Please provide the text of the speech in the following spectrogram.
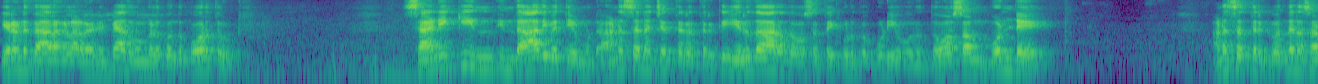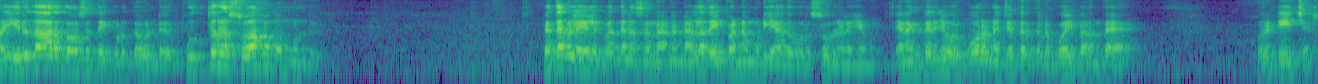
இரண்டு தாரங்களால் அனுப்பி அது உங்களுக்கு வந்து கோர்த்து விட்டு சனிக்கு இந்த- இந்த ஆதிபத்தியம் உண்டு. அனுச நட்சத்திரத்திற்கு இருதார தோஷத்தை கொடுக்கக்கூடிய ஒரு தோஷம் உண்டு. அனுசத்திற்கு வந்து என்ன சொன்னால் இருதார தோஷத்தை கொடுக்க உண்டு. புத்திர சோகமும் உண்டு. பெத்த பிள்ளைகளுக்கு வந்து என்ன சொன்னான்னா நல்லதை பண்ண முடியாத ஒரு சூழ்நிலையும் எனக்கு தெரிஞ்ச ஒரு பூர நட்சத்திரத்தில் போய் பிறந்த ஒரு டீச்சர்.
